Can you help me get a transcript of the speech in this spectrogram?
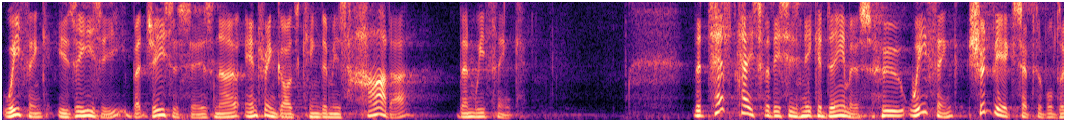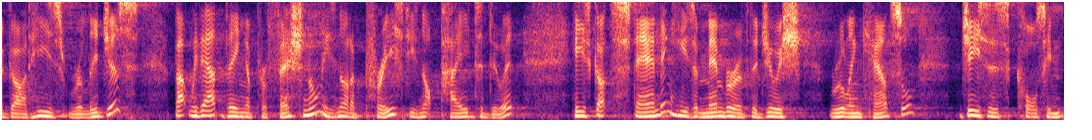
we think is easy, but Jesus says, no, entering God's kingdom is harder than we think. The test case for this is Nicodemus, who we think should be acceptable to God. He's religious, but without being a professional. He's not a priest, he's not paid to do it. He's got standing, he's a member of the Jewish ruling council. Jesus calls him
